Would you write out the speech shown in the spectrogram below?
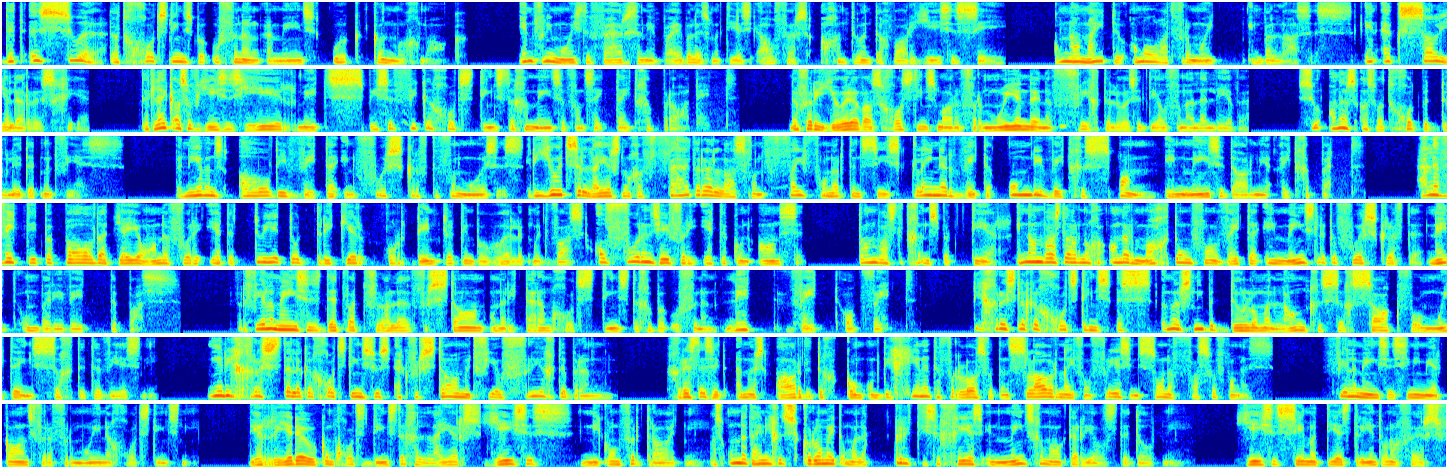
Dit is so dat godsdienstbeoefening 'n mens ook kan moeg maak. Een van die mooiste verse in die Bybel is Matteus 11 vers 28 waar Jesus sê: "Kom na my toe, almal wat vermoeid en belas is, en ek sal julle rus gee." Dit lyk asof Jesus hier met spesifieke godsdienstige mense van sy tyd gepraat het. Nou vir die Jode was godsdiens maar 'n vermoeiende en 'n vreugdelose deel van hulle lewe. So anders as wat God bedoel het dit moet wees. Benewens al die wette en voorskrifte van Moses, het die Joodse leiers nog 'n verdere las van 506 kleiner wette om die wet gespan en mense daarmee uitgeput. Hulle wet het bepaal dat jy jou hande voor 'n ete 2 tot 3 keer ordentlik en behoorlik moet was alvorens jy vir die ete kon aansit dan was dit geïnspekteer. En dan was daar nog 'n ander magdom van wette en menslike voorskrifte net om by die wet te pas. Vir vele mense is dit wat vir hulle verstaan onder die term godsdienstige beoefening, net wet op wet. Die Christelike godsdiens is immers nie bedoel om 'n lang gesig saak vol moeite en sugte te wees nie. Nee, die Christelike godsdiens soos ek verstaan moet vir jou vreugde bring, Christus het immers aarde toe gekom om diegene te verlos wat in slawerny van vrees en sonde vasgevang is. Vele mense sien nie meer kans vir 'n vermoeiende godsdiens nie. Die rede hoekom godsdienstige leiers Jesus nie kon verdra het nie, was omdat hy nie geskroom het om hulle kritiese gees en mensgemaakte reëls te duld nie. Jesus sê Matteus 23 vers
